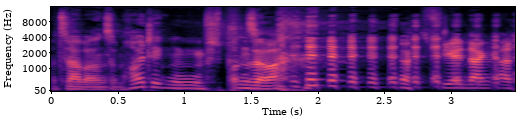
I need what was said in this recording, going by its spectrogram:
Und zwar bei unserem heutigen Sponsor. Vielen Dank an.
